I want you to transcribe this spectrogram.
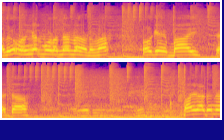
அதுவும் எங்கள் மூலம் தான் வரணுமா ஓகே பாய் டேட்டா. பாய் ஆடுங்க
